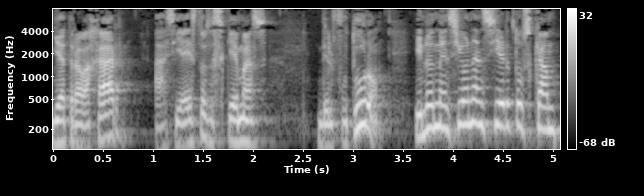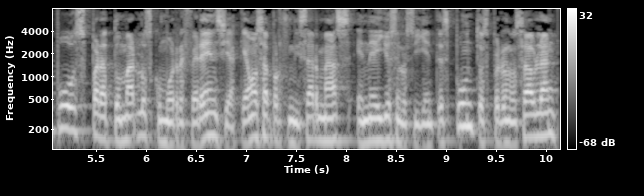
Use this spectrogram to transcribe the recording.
y a trabajar hacia estos esquemas del futuro. Y nos mencionan ciertos campos para tomarlos como referencia, que vamos a profundizar más en ellos en los siguientes puntos, pero nos hablan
